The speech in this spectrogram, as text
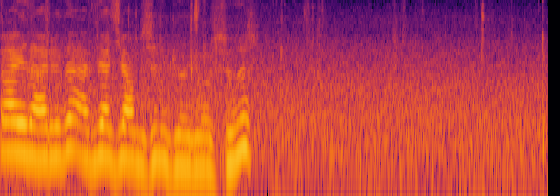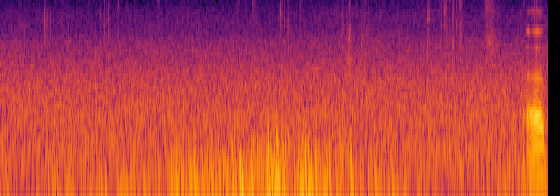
Daha ileride Evliya Camisi'ni görüyorsunuz. Evet.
